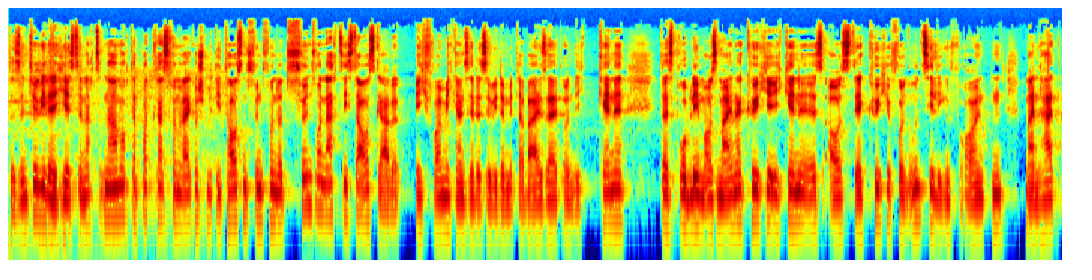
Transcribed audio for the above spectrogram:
Da sind wir wieder. Hier ist der Nachtzug nach der Podcast von Reiko Schmidt, die 1585. Ausgabe. Ich freue mich ganz sehr, dass ihr wieder mit dabei seid und ich kenne das Problem aus meiner Küche. Ich kenne es aus der Küche von unzähligen Freunden. Man hat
